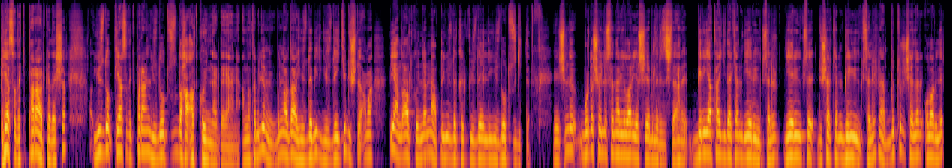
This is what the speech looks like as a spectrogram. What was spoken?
piyasadaki para arkadaşlar yüzde piyasadaki paranın yüzde otuzu daha altcoin'lerde yani anlatabiliyor muyum? Bunlar daha yüzde bir yüzde iki düştü ama bir anda altcoin'ler ne yaptı? Yüzde kırk yüzde elli yüzde otuz gitti. E, şimdi burada şöyle senaryolar yaşayabiliriz işte hani biri yatay giderken diğeri yükselir diğeri yüksel düşerken biri yükselir yani bu tür şeyler olabilir.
